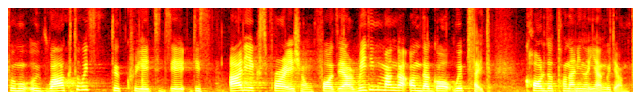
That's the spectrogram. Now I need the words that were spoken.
whom we worked with to create the, this early exploration for their reading manga on the go website called Tonari no Young Jump.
